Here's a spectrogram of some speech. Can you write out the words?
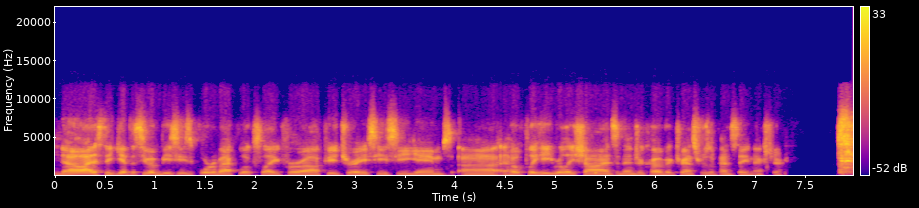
No, I just think you have to see what BC's quarterback looks like for uh, future ACC games. Uh, hopefully, he really shines, and then Jurkovec transfers to Penn State next year.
